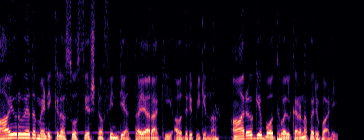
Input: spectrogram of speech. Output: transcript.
Ayurveda medical association of India തയ്യാറാക്കി അവതരിപ്പിക്കുന്ന ആരോഗ്യ ബോധവൽക്കരണ പരിപാടി.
